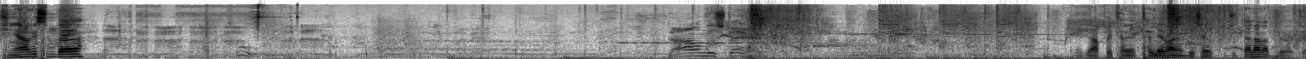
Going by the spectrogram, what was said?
진행하겠습니다. Down the stairs. 여기 앞에 달려, 달려가는데 제가 굳이 따라갈 필요 없죠.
